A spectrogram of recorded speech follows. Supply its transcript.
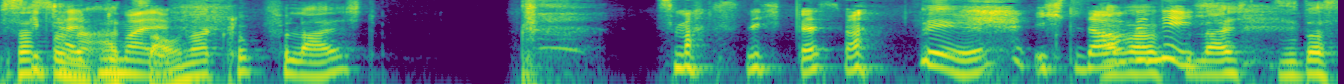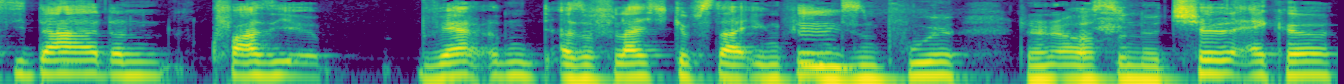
es das gibt so halt eine Art Saunaclub vielleicht? das macht es nicht besser. Nee. Ich glaube aber nicht. Vielleicht so, dass die da dann quasi während, also vielleicht gibt es da irgendwie mm. in diesem Pool dann auch so eine Chill-Ecke,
